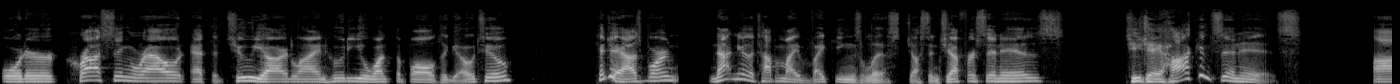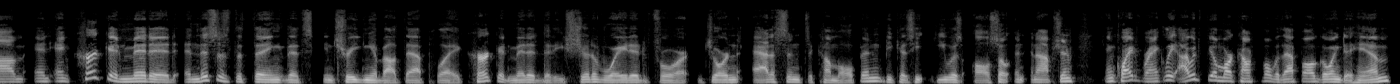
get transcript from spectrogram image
order crossing route at the two yard line, who do you want the ball to go to? KJ Osborne, not near the top of my Vikings list. Justin Jefferson is. TJ Hockenson is. Um, and, and Kirk admitted, and this is the thing that's intriguing about that play. Kirk admitted that he should have waited for Jordan Addison to come open because he, he was also an, an option. And quite frankly, I would feel more comfortable with that ball going to him.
